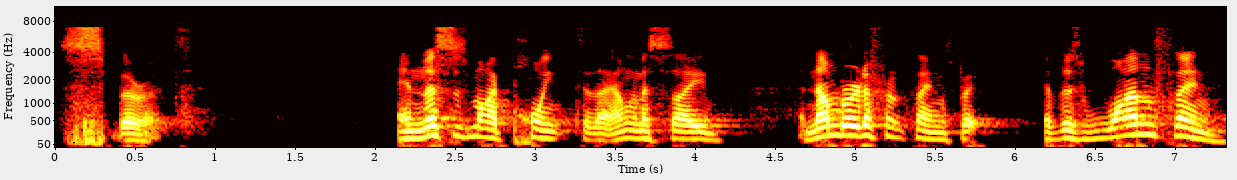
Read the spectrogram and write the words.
spirit. And this is my point today. I'm going to say a number of different things, but if there's one thing,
